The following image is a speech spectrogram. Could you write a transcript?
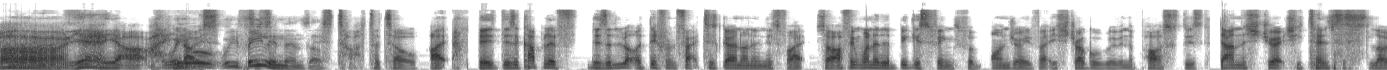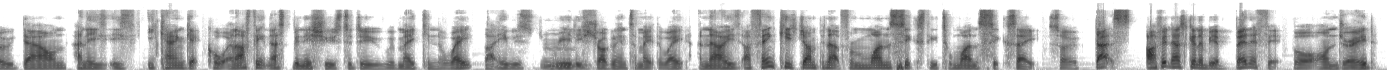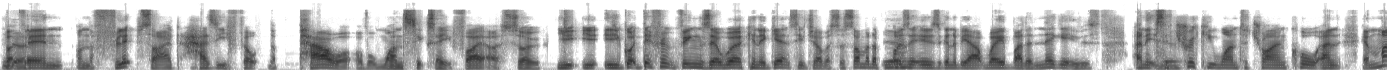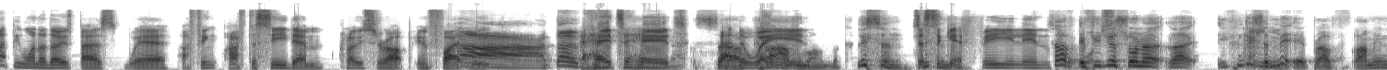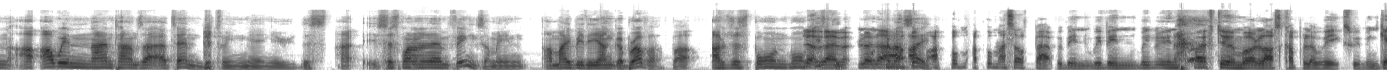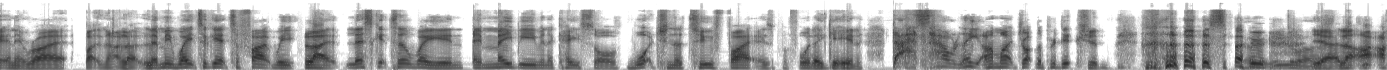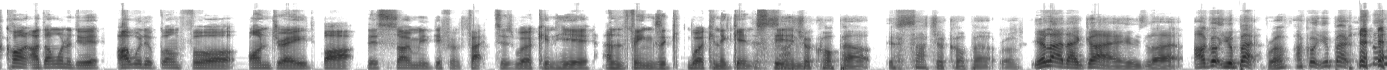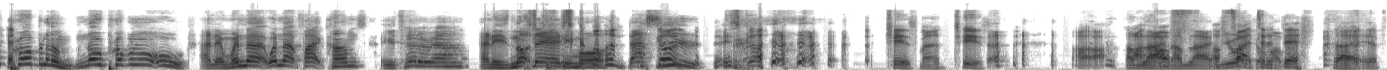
Oh yeah, yeah. What you know, you, you feeling then, sir? it's tough to tell. I there's there's a couple of there's a lot of different factors going on in this fight. So I think one of the biggest things for Andre that he struggled with in the past is down the stretch he tends to slow down and he's he's he can get caught. And I think that's been issues to do with making the weight. Like he was really Mm. struggling to make the weight, and now he's I think he's jumping up from 160 to 168. So that's I think that's going to be a benefit for Andre. But Yeah. then on the flip side, has he felt the power of a 168 fighter. So you, you you got different things they're working against each other. So some of the Yeah. positives are going to be outweighed by the negatives, and it's Yeah. a tricky one to try and call. And it might be one of those Baz where I think I have to see them closer up in fight week Ah, don't a head to head at the weigh-in, weigh-in. Listen, just to get a feeling. So if you just wanna like, you can just admit it, bruv. I mean, I, I win nine times out of ten between me and you. This, uh, it's just one of them things. I mean, I may be the younger brother, but I've just born more. Look, gifted. look, look, I, I? I, put I put myself back. We've been we've been we've been both doing well the last couple of weeks. We've been getting it right. But now, look, let me wait to get to fight week. Like, let's get to weigh in. and maybe even a case of watching the two fighters before they get in. That's how late I might drop the prediction. so Oh, yeah, like, I, can't. I don't want to do it. I would have gone for Andre, but there's so many different factors working here, and things are working against him. such a cop out. You're such a cop out, bro. You're like that guy who's like, "I got your back, bro. I got your back. No problem. No problem at all." And then when that when that fight comes, and you turn around and he's not It's- there it's anymore, gone. that's It's gone. you. It's gone. Cheers, man. Cheers. I, I'm lying, I'll I'm lying. I'll You fight to the death. Like,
